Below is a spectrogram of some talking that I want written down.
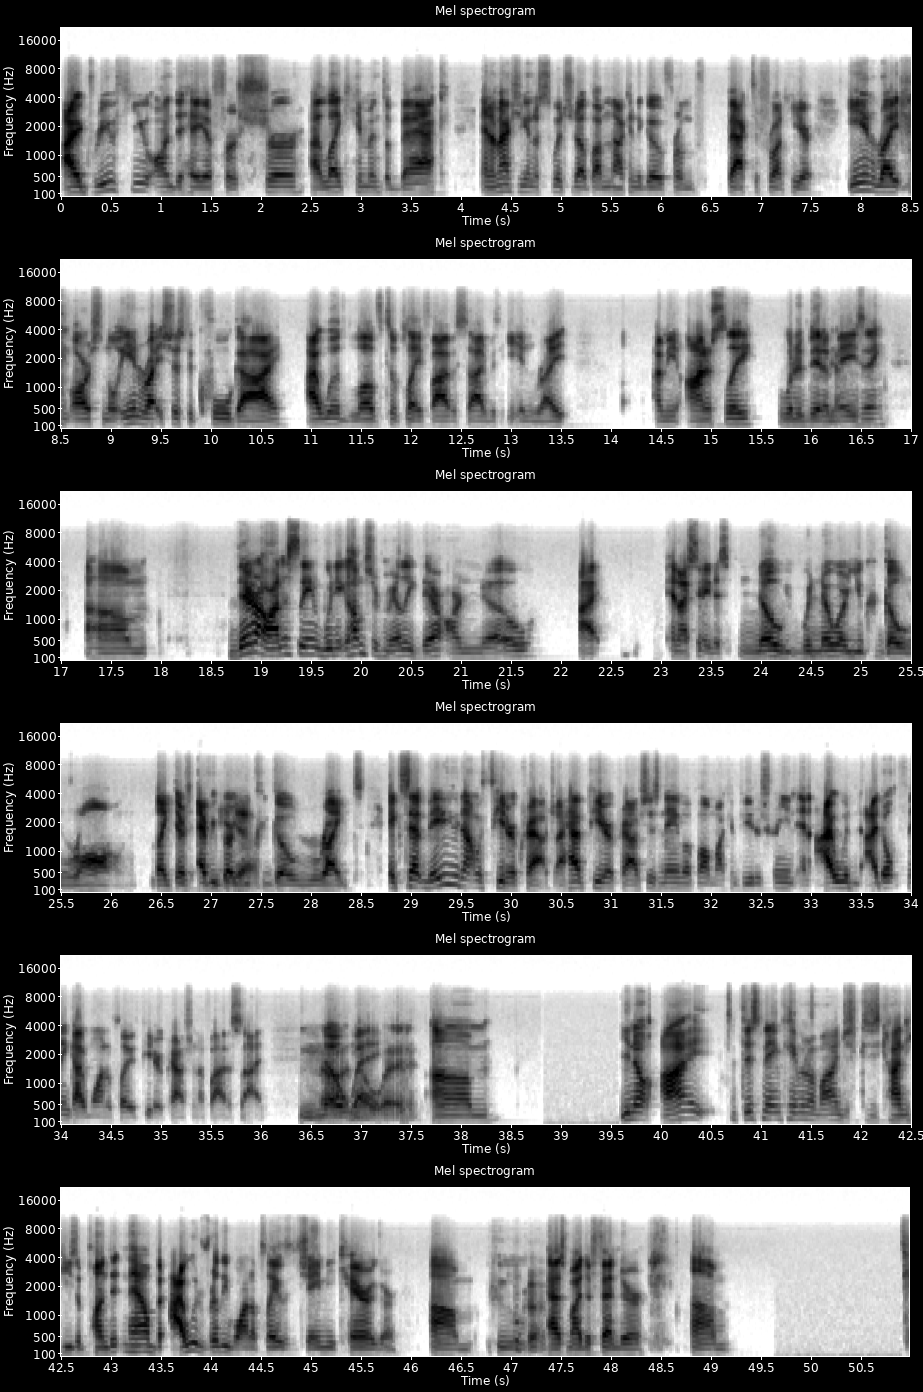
I agree with you on De Gea for sure. I like him in the back, and I'm actually going to switch it up. I'm not going to go from back to front here. Ian Wright from Arsenal. Ian Wright is just a cool guy. I would love to play five aside with Ian Wright. I mean, honestly, would have been Yeah. amazing. Um, there honestly, when it comes to Premier League, there are no, I, and I say this, no, would nowhere you could go wrong. Like there's everywhere Yeah. you could go right, except maybe not with Peter Crouch. I have Peter Crouch's name up on my computer screen, and I would, I don't think I want to play with Peter Crouch in a five side. No Nah, way. No way. Um, you know, I this name came into mind just because he's kind of he's a pundit now, but I would really want to play with Jamie Carragher, um, who Okay. as my defender. Um,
